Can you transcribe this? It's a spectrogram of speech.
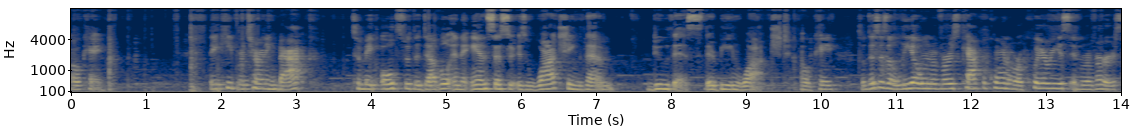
Okay. They keep returning back to make oaths with the devil and the ancestor is watching them do this. They're being watched. Okay. So this is a Leo in reverse, Capricorn or Aquarius in reverse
